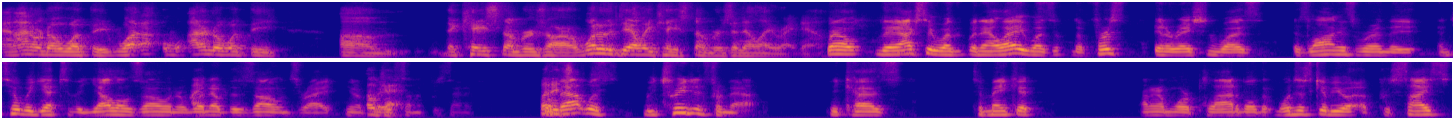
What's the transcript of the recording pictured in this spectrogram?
and i don't know what the what i don't know what the um the case numbers are what are the daily case numbers in la right now? Well they actually when, when la was the first iteration was as long as we're in the until we get to the yellow zone or whatever the zones right you know okay. based on the percentage. But well, that was retreated from that because to make it i don't know more palatable that we'll just give you a, a precise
